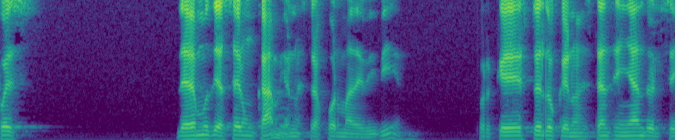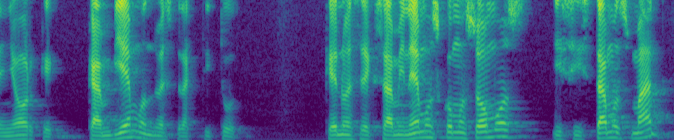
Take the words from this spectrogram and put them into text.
pues debemos de hacer un cambio en nuestra forma de vivir, porque esto es lo que nos está enseñando el Señor, que cambiemos nuestra actitud, que nos examinemos cómo somos y si estamos mal,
